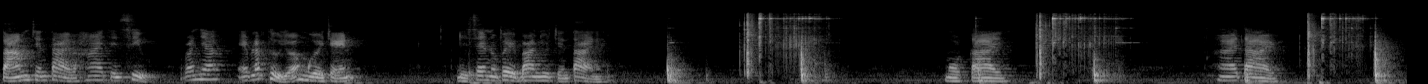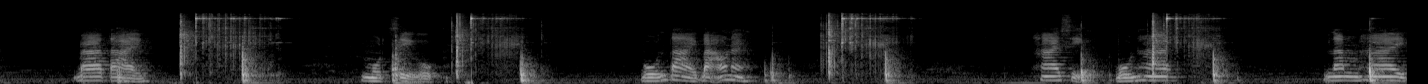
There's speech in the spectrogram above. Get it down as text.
8 chén tài và 2 chén xỉu. Các bác nhá, em lắp thử cho 10 chén. Để xem nó về bao nhiêu chén tài này. Một tài, hai tài, ba tài, một xỉu, bốn tài bão này, hai xỉu, bốn hai. 52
